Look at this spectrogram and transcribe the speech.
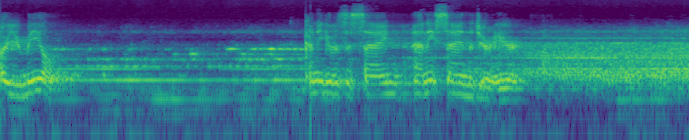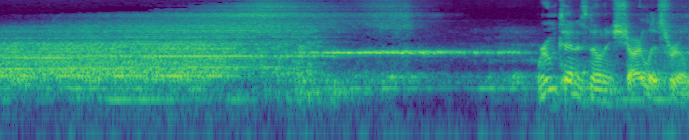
Are you meal? Can you give us a sign? Any sign that you're here? Room 10 is known as Charlotte's room,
